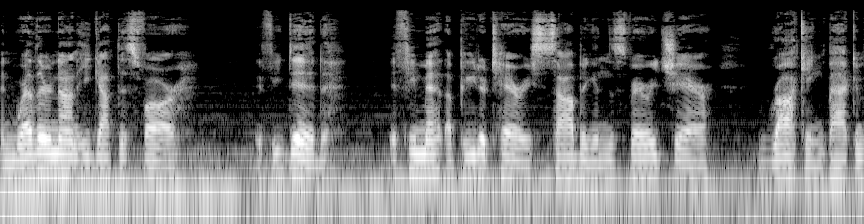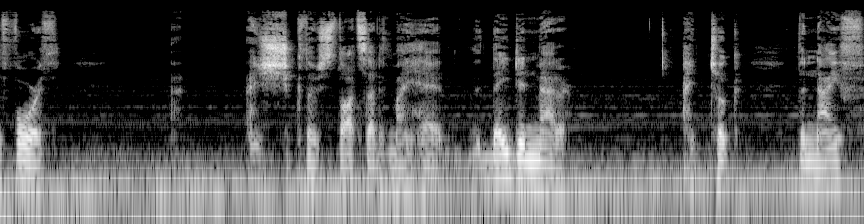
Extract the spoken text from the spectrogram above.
and whether or not he got this far, if he did, if he met a Peter Terry sobbing in this very chair, rocking back and forth, I shook those thoughts out of my head. They didn't matter. I took the knife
